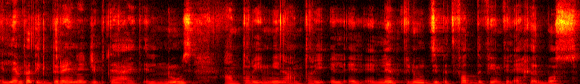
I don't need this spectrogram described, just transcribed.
ال lymphatic drainage بتاعه ال nose عن طريق مين؟ عن طريق ال lymph nodes بتفضي فين في الآخر؟ بص.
